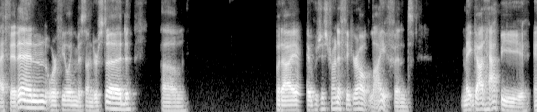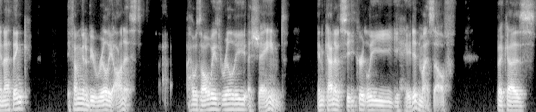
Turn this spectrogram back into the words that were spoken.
I fit in or feeling misunderstood. Um, but I, I was just trying to figure out life and make God happy. And I think if I'm going to be really honest, I was always really ashamed and kind of secretly hated myself because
